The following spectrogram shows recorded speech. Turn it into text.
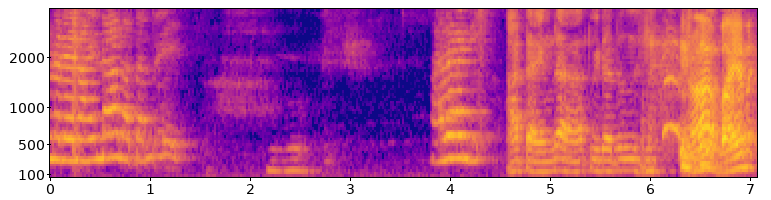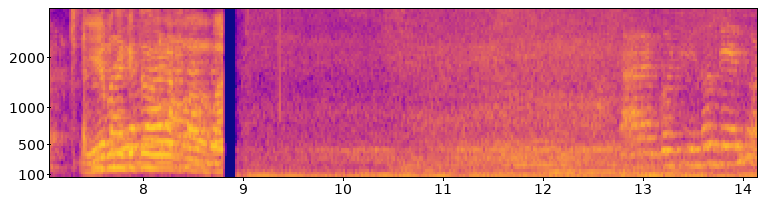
ఉన్నాడు ఆయన నా తండ్రి అదే అంగి ఆ టైంలో పీడాతో చూసిన. భయమే. ఏముంది కొట్టిందో దేంతో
